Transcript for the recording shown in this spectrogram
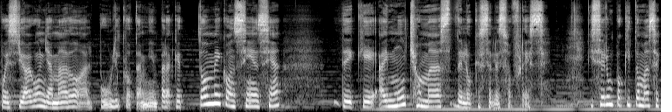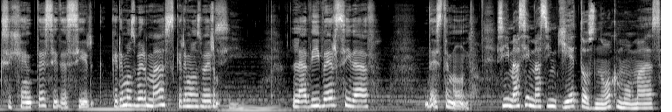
pues yo hago un llamado al público también para que tome conciencia de que hay mucho más de lo que se les ofrece. Y ser un poquito más exigentes y decir, queremos ver más, queremos ver la diversidad de este mundo. Sí, más y más inquietos, ¿no? Como más,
